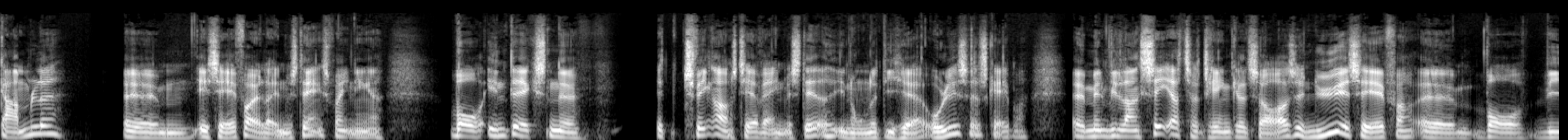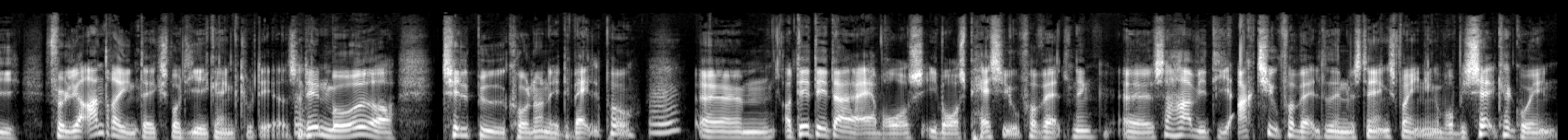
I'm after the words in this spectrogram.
gamle øh, ETF'er eller investeringsforeninger, hvor indeksene tvinger os til at være investeret i nogle af de her olieselskaber. Øh, men vi lancerer til gengæld så også nye ETF'er, øh, hvor vi følger andre indeks, hvor de ikke er inkluderet. Så mm. det er en måde at tilbyde kunderne et valg på. Mm. Øhm, og det er det, der er vores, i vores passiv forvaltning. Øh, så har vi de aktivt forvaltede investeringsforeninger, hvor vi selv kan gå ind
